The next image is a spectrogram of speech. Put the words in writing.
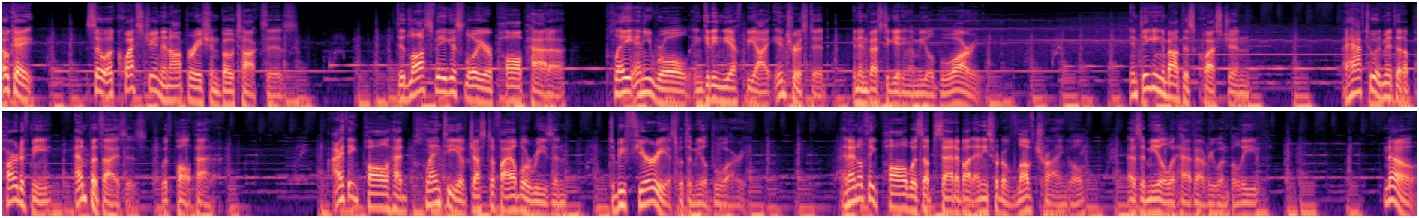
Okay, so a question in Operation Botox is Did Las Vegas lawyer Paul Padda play any role in getting the FBI interested in investigating Emil Bouari? In thinking about this question, I have to admit that a part of me empathizes with Paul Padda. I think Paul had plenty of justifiable reason to be furious with Emil Bouari. And I don't think Paul was upset about any sort of love triangle, as Emil would have everyone believe. No,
